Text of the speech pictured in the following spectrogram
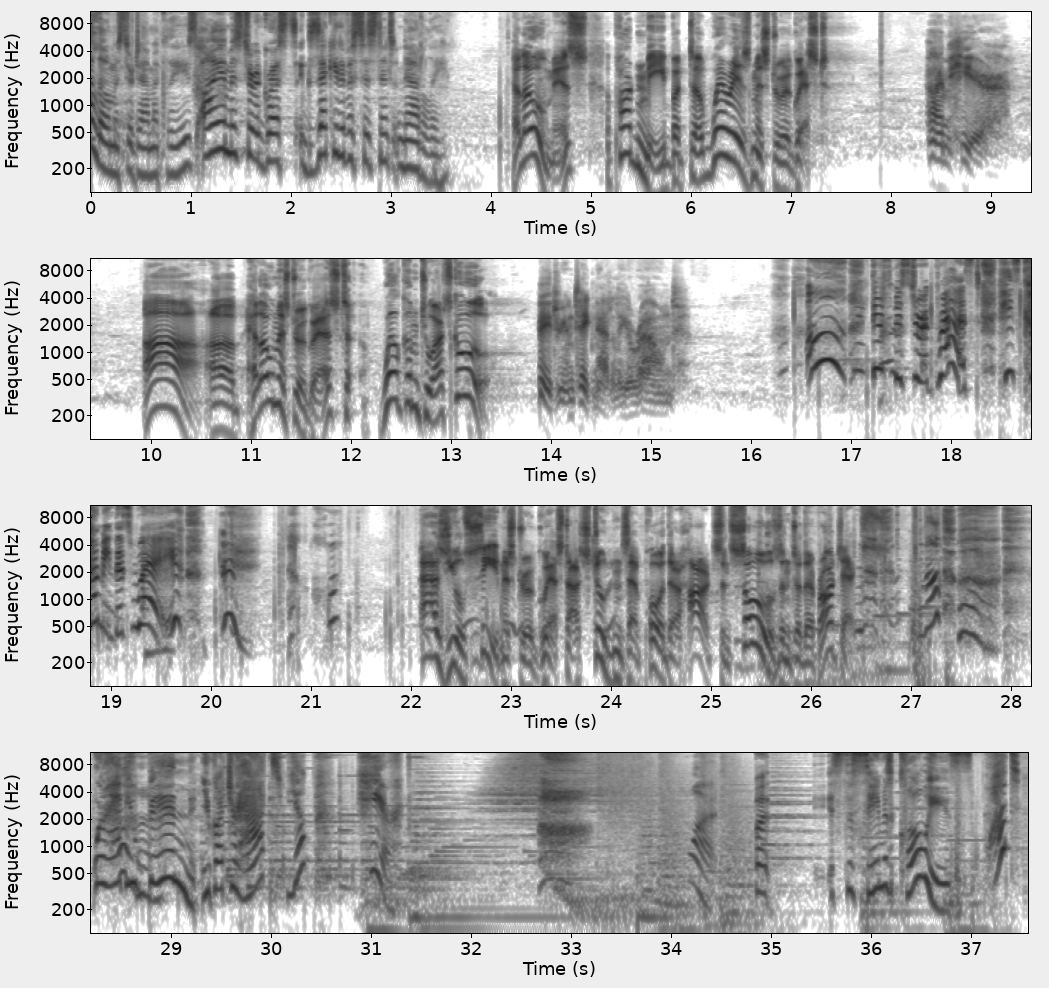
Hello, Mr. Damocles. I am Mr. Agrest's executive assistant, Natalie. Hello, miss. Pardon me, but uh, where is Mr. Agrest? I'm here. Ah, uh, hello, Mr. Agrest. Welcome to our school. Adrien, take Natalie around. Oh, there's Mr. Agrest. He's coming this way. As you'll see, Mr. Agrest, our students have poured their hearts and souls into their projects. Where have you been? You got your hat? Yep. Here. what? But it's the same as Chloe's. What?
